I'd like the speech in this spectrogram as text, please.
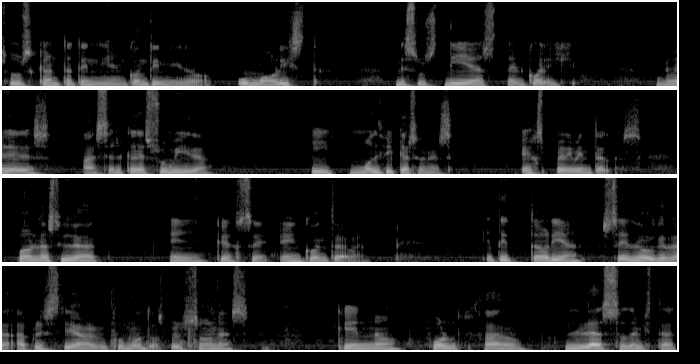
Sus cartas tenían contenido humorista de sus días en el colegio, novedades acerca de su vida y modificaciones experimentadas por la ciudad en que se encontraban. En historia se logra apreciar como dos personas que no forjaron lazo de amistad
